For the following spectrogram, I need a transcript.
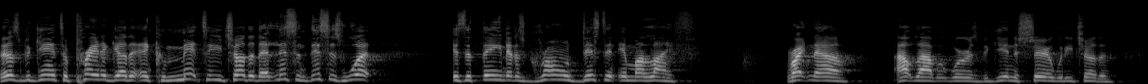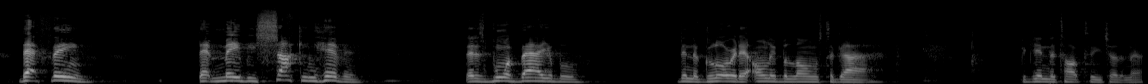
Let us begin to pray together and commit to each other that, listen, this is what is the thing that has grown distant in my life. Right now, out loud with words, begin to share with each other that thing that may be shocking heaven that is more valuable than the glory that only belongs to God. Begin to talk to each other now.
